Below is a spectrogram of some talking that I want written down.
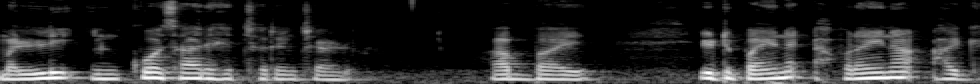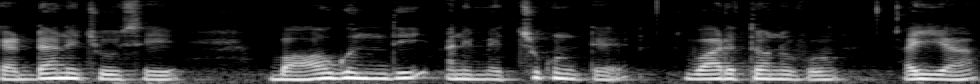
మళ్ళీ ఇంకోసారి హెచ్చరించాడు. అబ్బాయి ఇటుపైన ఎవరైనా ఆ గడ్డాన్ని చూసి బాగుంది అని మెచ్చుకుంటే వారితో నువ్వు అయ్యా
